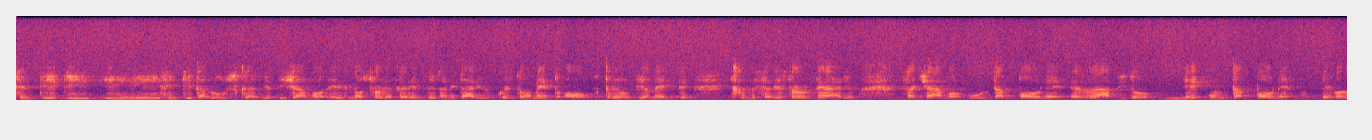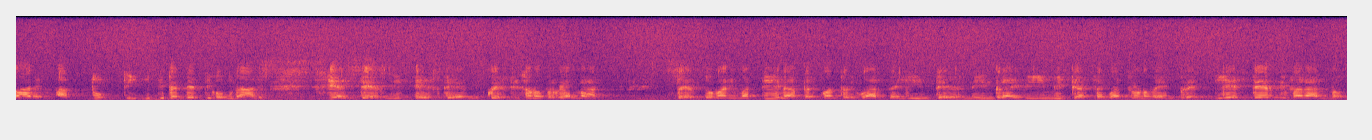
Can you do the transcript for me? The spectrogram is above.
sentiti, sentita Lusca, che diciamo, è il nostro referente sanitario in questo momento, oltre ovviamente il commissario straordinario, facciamo un tampone rapido e un tampone regolare a tutti i dipendenti comunali, sia interni che esterni. Questi sono programmati per domani mattina per quanto riguarda gli interni in drive-in in piazza 4 novembre. Gli esterni faranno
